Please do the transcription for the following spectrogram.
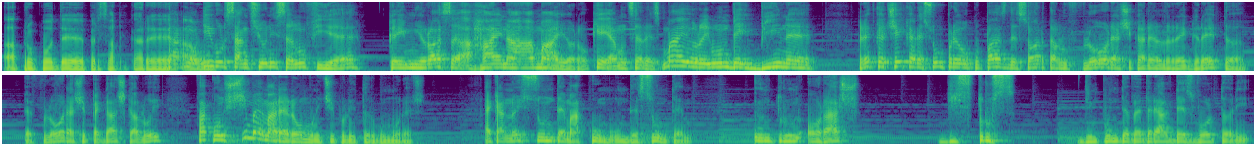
Apropo de persoane care Dar au... motivul sancțiunii să nu fie că îi miroasă a haina a Maior. Ok, am înțeles. Maior e unde e bine. Cred că cei care sunt preocupați de soarta lui Florea și care îl regretă, pe Florea și pe gașca lui, fac un și mai mare rău municipiului Târgu Mureș. Adică noi suntem acum unde suntem, într-un oraș distrus din punct de vedere al dezvoltării,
